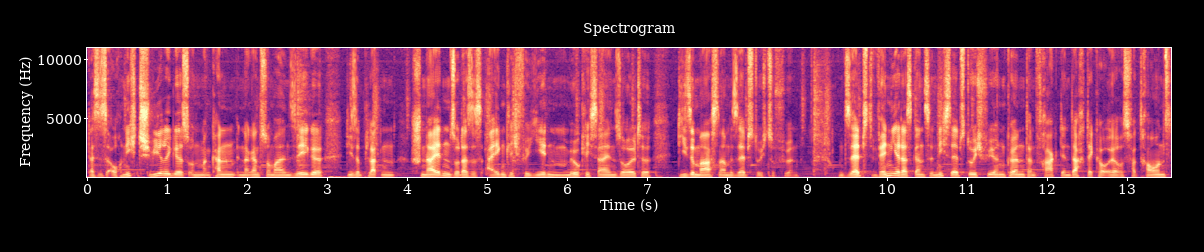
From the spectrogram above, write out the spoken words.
Das ist auch nichts Schwieriges und man kann in einer ganz normalen Säge diese Platten schneiden, sodass es eigentlich für jeden möglich sein sollte, diese Maßnahme selbst durchzuführen. Und selbst wenn ihr das Ganze nicht selbst durchführen könnt, dann fragt den Dachdecker eures Vertrauens,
